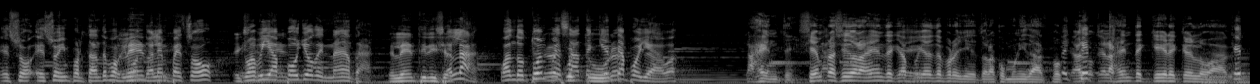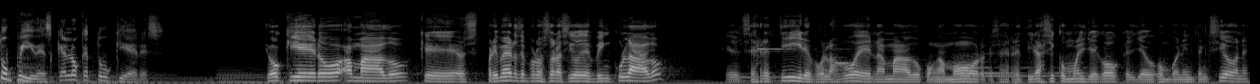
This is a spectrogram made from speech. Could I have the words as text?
Eso, eso es importante porque cuando él Excelente. empezó no había apoyo de nada. Excelente iniciativa. ¿Verdad? Cuando tú empezaste, ¿quién te apoyaba? La gente, siempre ha sido la gente que ha apoyado este proyecto, la comunidad, porque es ¿Qué- algo que la gente quiere que lo haga. ¿Qué tú pides? ¿Qué es lo que tú quieres? Yo quiero, Amado, que primero este profesor ha sido desvinculado, que él se retire por las buenas, Amado, con amor, que se retire así como él llegó, que él llegó con buenas intenciones,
